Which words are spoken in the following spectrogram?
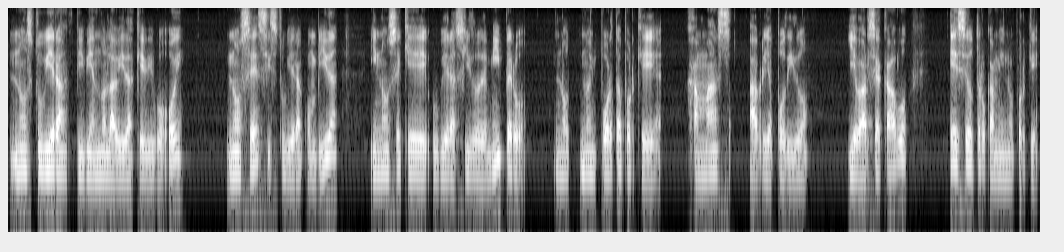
no estuviera viviendo la vida que vivo hoy. No sé si estuviera con vida y no sé qué hubiera sido de mí, pero no, no importa porque jamás habría podido llevarse a cabo ese otro camino, porque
